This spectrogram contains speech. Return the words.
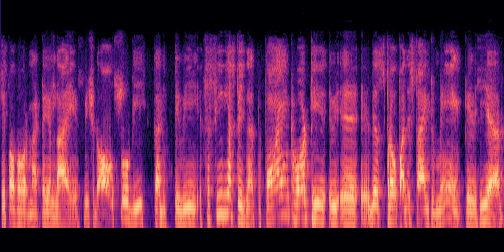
ship of our material life. We should also be we, it's a serious business. The point what he, uh, this Prabhupada is trying to make here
